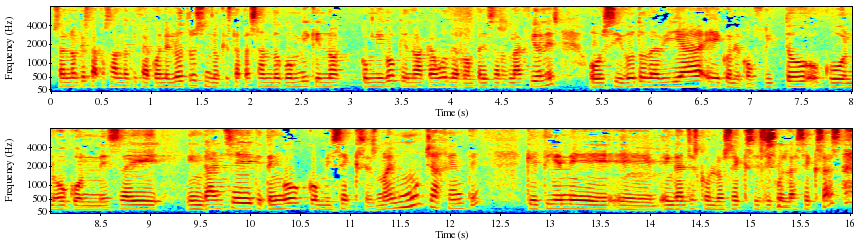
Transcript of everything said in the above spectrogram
O sea, no qué está pasando quizá con el otro, sino qué está pasando con mí, que no, conmigo, que no acabo de romper esas relaciones o sigo todavía eh, con el conflicto o con, o con ese enganche que tengo con mis exes, ¿no? Hay mucha gente que tiene eh, enganches con los exes y con las exas.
